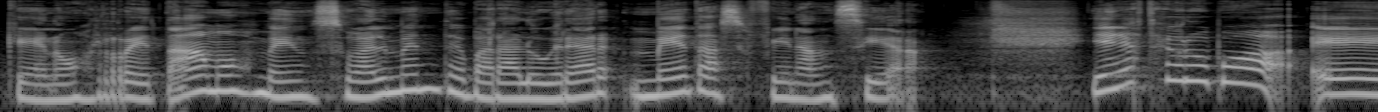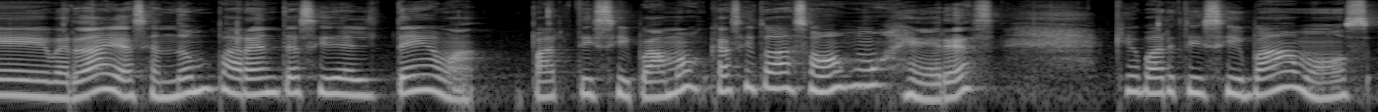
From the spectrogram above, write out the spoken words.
que nos retamos mensualmente para lograr metas financieras. Y en este grupo, eh, ¿verdad? Y haciendo un paréntesis del tema, participamos, casi todas somos mujeres que participamos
